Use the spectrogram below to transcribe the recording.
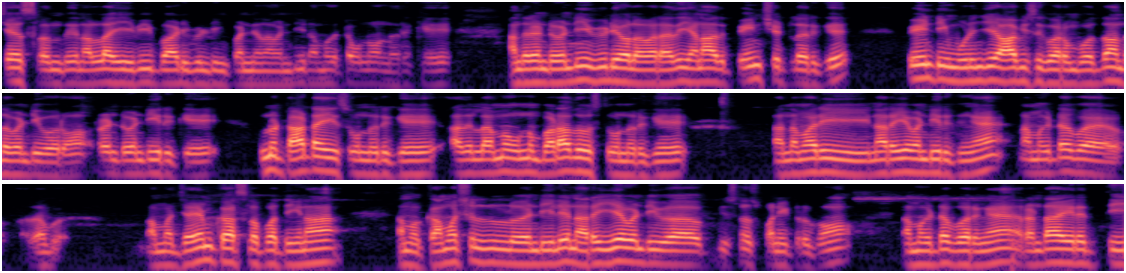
சேஸ்லேருந்து நல்லா ஹெவி பாடி பில்டிங் பண்ணின வண்டி நம்மகிட்ட இன்னொன்று இருக்குது அந்த ரெண்டு வண்டியும் வீடியோவில் வராது. ஏன்னா அது பெயிண்ட் ஷெட்டில் இருக்குது பெயிண்டிங் முடிஞ்சு ஆஃபீஸுக்கு வரும்போது தான் அந்த வண்டி வரும். ரெண்டு வண்டி இருக்குது இன்னும் டாடா ஏஸ் ஒன்று இருக்குது அது இல்லாமல் இன்னும் படா தோஸ்த் ஒன்று இருக்குது அந்த மாதிரி நிறைய வண்டி இருக்குங்க. நம்மக்கிட்ட நம்ம ஜெயம் கார்ஸில் பார்த்தீங்கன்னா நம்ம கமர்ஷியல் வண்டியிலே நிறைய வண்டி பிஸ்னஸ் பண்ணிகிட்ருக்கோம் இருக்கோம் நம்மக்கிட்ட பாருங்க ரெண்டாயிரத்தி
